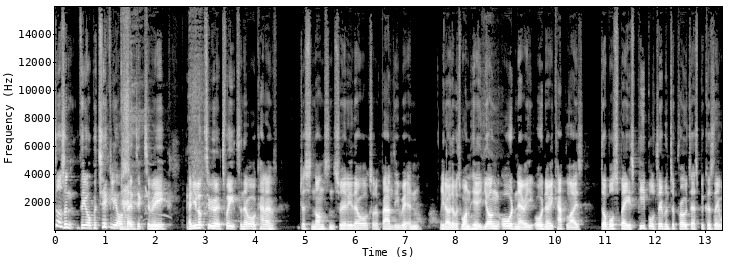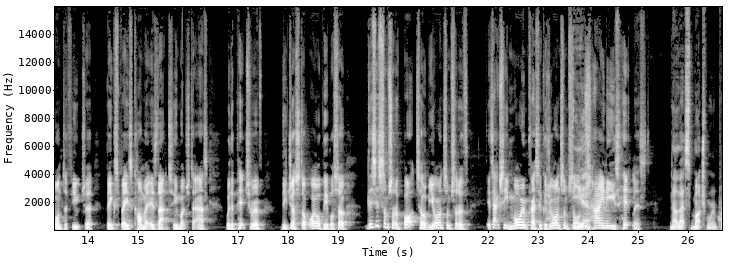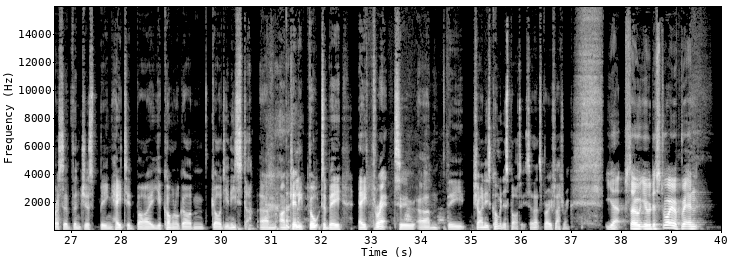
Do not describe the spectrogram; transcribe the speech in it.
doesn't feel particularly authentic to me. And you look through her tweets, and they're all kind of just nonsense, really. They're all sort of badly written. You know, there was one here young, ordinary, ordinary capitalized, double space, people driven to protest because they want a future, big space, comma, is that too much to ask? With a picture of the Just Stop Oil people. So this is some sort of bot, Toby. You're on some sort of, it's actually more impressive because you're on some sort Yeah. of Chinese hit list. No, that's much more impressive than just being hated by your communal garden guardianista. Um, I'm clearly thought to be a threat to um, the Chinese Communist Party, so that's very flattering. Yeah. So you're a destroyer of Britain.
